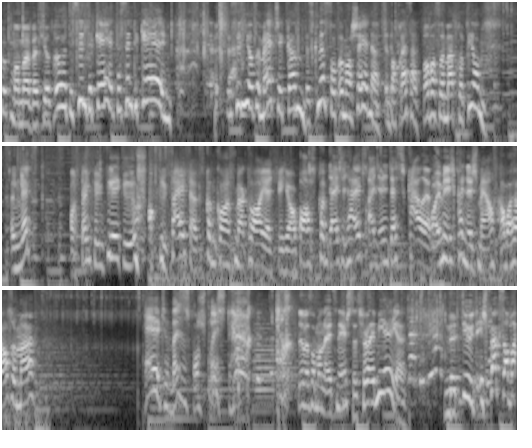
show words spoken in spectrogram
Gucken wir mal, was hier... Oh, das sind die Gehen, das sind die Gehen. Das sind hier die Magic Gum. Das knistert immer schön in der Fresse. Wollen wir es mal probieren? Und jetzt? Oh, ich denke, wie viel die... Ach, die Scheiße. Das kommt gar nicht mehr klar jetzt hier. Oh, es kommt alles in den Hals rein und das Kaue. Allem, ich kann nicht mehr. Aber hör schon mal. Held, was es verspricht. so, was haben wir als nächstes? Für Emilie. Ne, Dude, ich pack's aber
